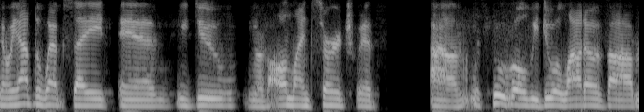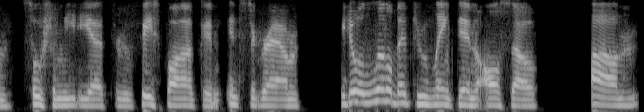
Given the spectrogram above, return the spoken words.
know, we have the website and we do, you know, online search with um, with Google. We do a lot of um, social media through Facebook and Instagram. We do a little bit through LinkedIn also. Um,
